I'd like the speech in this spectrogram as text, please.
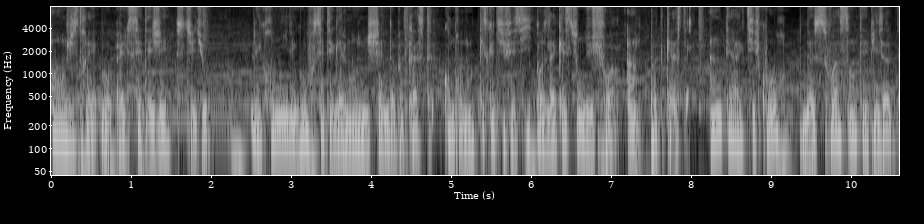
Enregistré au LCDG Studio. Les Chroniques du Gouffre, c'est également une chaîne de podcast comprenant Qu'est-ce que tu fais si pose la question du choix. Un podcast interactif court de 60 épisodes.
